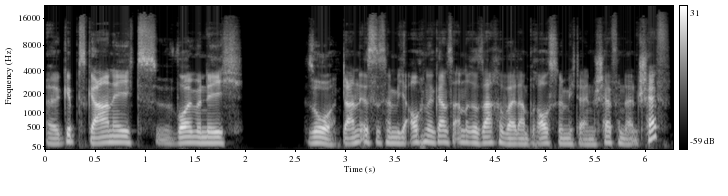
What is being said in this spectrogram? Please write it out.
äh, gibt's gar nichts, wollen wir nicht. So, dann ist es nämlich auch eine ganz andere Sache, weil dann brauchst du nämlich deinen Chef und deinen Chef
